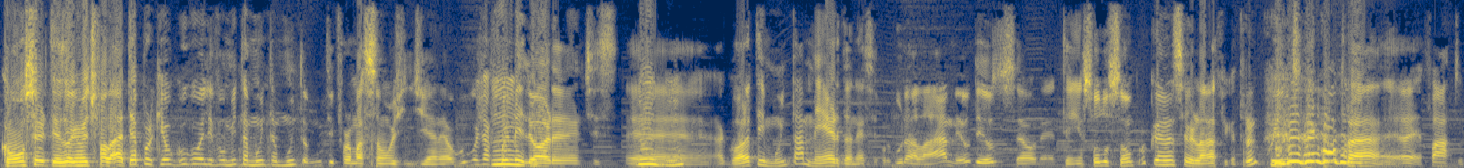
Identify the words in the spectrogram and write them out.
Com certeza alguém vai te falar. Até porque o Google ele vomita muita, muita, muita informação hoje em dia, né? O Google já foi Uhum. melhor antes. É, Uhum. Agora tem muita merda, né? Você procura lá, meu Deus do céu, né? Tem a solução pro câncer lá, fica tranquilo, você vai encontrar. É, é fato.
